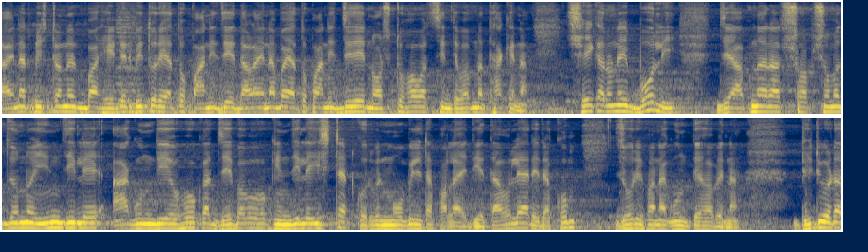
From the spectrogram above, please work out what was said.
লাইনার পিস্টনের বা হেডের ভিতরে এত পানি যে দাঁড়ায় না বা এত পানি যে নষ্ট হওয়ার চিন্তাভাবনা থাকে না। সেই কারণেই বলি যে আপনারা সব সময়ের জন্য ইঞ্জিলে আগুন দিয়ে হোক আর যেভাবে হোক ইঞ্জিলে স্টার্ট করবেন, মোবিলটা পালায় দিয়ে। তাহলে আর এরকম জরিফানা গুনতে হবে না। ভিডিওটা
